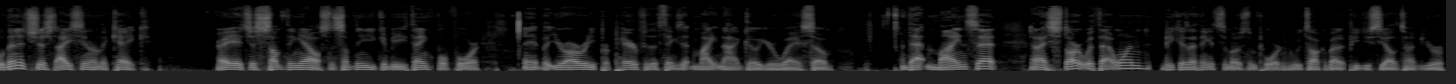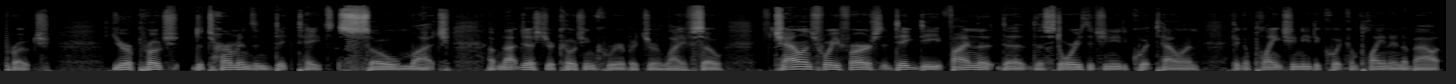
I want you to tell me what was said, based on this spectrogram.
Well, then it's just icing on the cake right? It's just something else and something you can be thankful for, Eh, but you're already prepared for the things that might not go your way. So that mindset, and I start with that one because I think it's the most important. We talk about it at PGC all the time. Your approach. Your approach determines and dictates so much of not just your coaching career, but your life. So, challenge for you first dig deep find the, the the stories that you need to quit telling the complaints you need to quit complaining about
